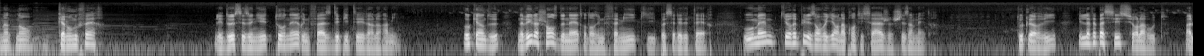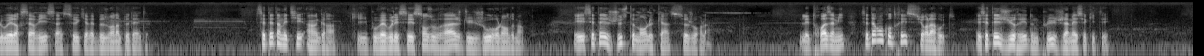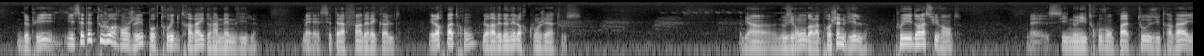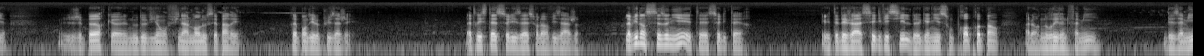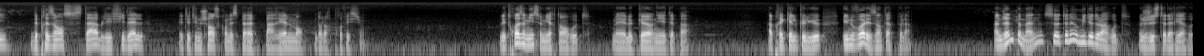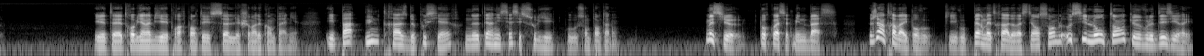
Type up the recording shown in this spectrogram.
Maintenant, qu'allons-nous faire? Les deux saisonniers tournèrent une face dépitée vers leur ami. Aucun d'eux n'avait eu la chance de naître dans une famille qui possédait des terres, ou même qui aurait pu les envoyer en apprentissage chez un maître. Toute leur vie, ils l'avaient passée sur la route, à louer leur service à ceux qui avaient besoin d'un peu d'aide. C'était un métier ingrat, qui pouvait vous laisser sans ouvrage du jour au lendemain. Et c'était justement le cas ce jour-là. Les trois amis s'étaient rencontrés sur la route et s'étaient jurés de ne plus jamais se quitter. Depuis, ils s'étaient toujours arrangés pour trouver du travail dans la même ville. Mais c'était la fin des récoltes, et leur patron leur avait donné leur congé à tous. Eh bien, nous irons dans la prochaine ville, puis dans la suivante. Mais si nous n'y trouvons pas tous du travail, j'ai peur que nous devions finalement nous séparer, répondit le plus âgé. La tristesse se lisait sur leurs visages. La vie d'un saisonnier était solitaire. Il était déjà assez difficile de gagner son propre pain, alors nourrir une famille. Des amis, des présences stables et fidèles était une chance qu'on n'espérait pas réellement dans leur profession. Les trois amis se mirent en route, mais le cœur n'y était pas. Après quelques lieues, une voix les interpella. Un gentleman se tenait au milieu de la route, juste derrière eux. Il était trop bien habillé pour arpenter seul les chemins de campagne, et pas une trace de poussière ne ternissait ses souliers ou son pantalon. Messieurs, pourquoi cette mine basse? J'ai un travail pour vous, qui vous permettra de rester ensemble aussi longtemps que vous le désirez.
